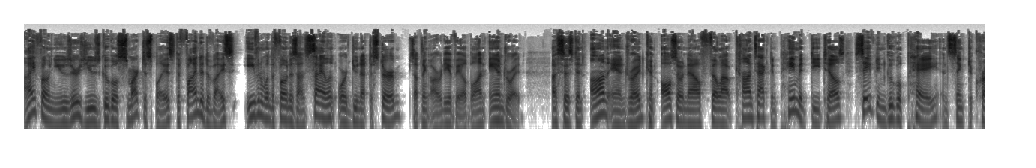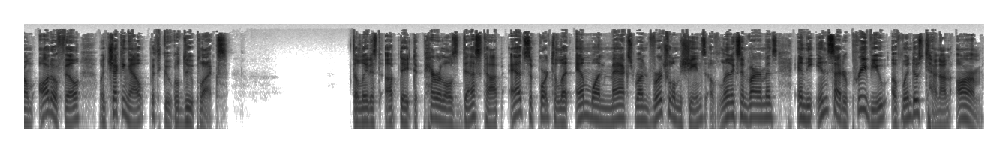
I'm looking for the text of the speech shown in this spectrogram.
iPhone users use Google Smart Displays to find a device even when the phone is on silent or do not disturb, something already available on Android. Assistant on Android can also now fill out contact and payment details saved in Google Pay and sync to Chrome Autofill when checking out with Google Duplex. The latest update to Parallels Desktop adds support to let M1 Macs run virtual machines of Linux environments and the insider preview of Windows 10 on ARM.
